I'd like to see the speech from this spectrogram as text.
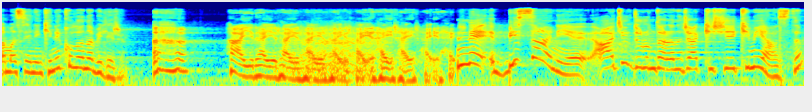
ama seninkini kullanabilirim. Hayır, hayır, hayır, hayır, hayır, hayır, hayır, hayır, hayır, hayır. Ne? Bir saniye. Acil durumda aranacak kişiye kimi yazdım?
